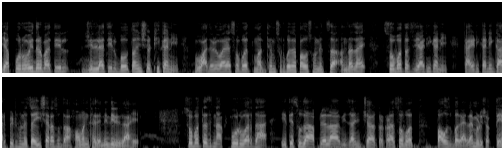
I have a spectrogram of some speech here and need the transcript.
या पूर्व विदर्भातील जिल्ह्यातील बहुतांश ठिकाणी वादळी वाऱ्यासोबत मध्यम स्वरूपाचा पाऊस होण्याचा अंदाज आहे. सोबतच या ठिकाणी काही ठिकाणी गारपीट होण्याचा इशारा सुद्धा हवामान खात्याने दिलेला आहे. सोबतच नागपूर वर्धा येथे सुद्धा आपल्याला विजांच्या कडकडासोबत पाऊस बघायला मिळू शकते.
